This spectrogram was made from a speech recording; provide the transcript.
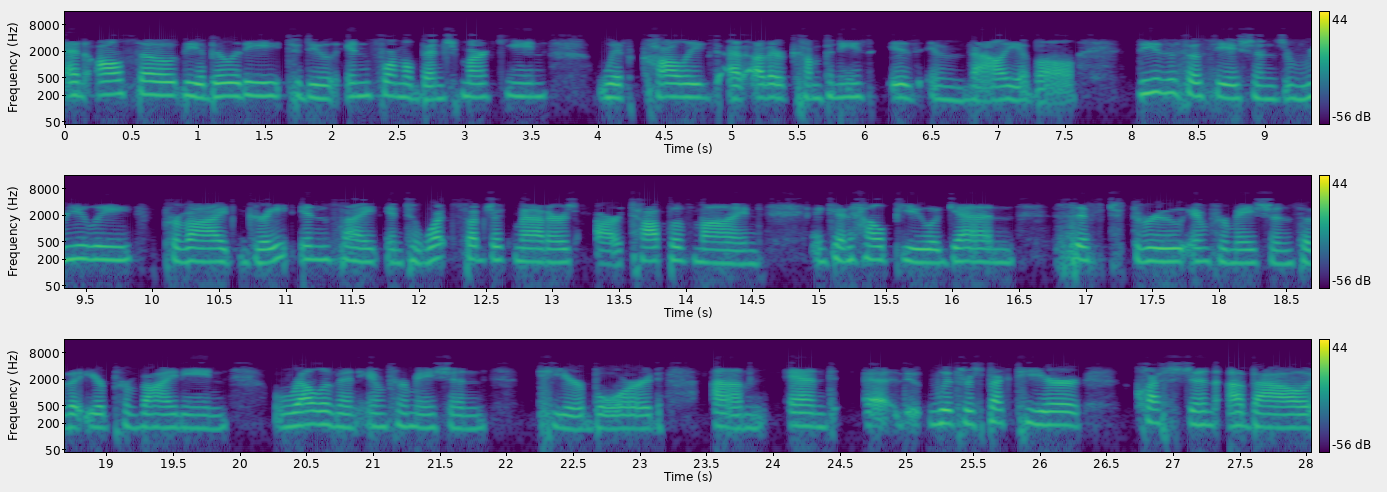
and also the ability to do informal benchmarking with colleagues at other companies is invaluable. These associations really provide great insight into what subject matters are top of mind and can help you again sift through information so that you're providing relevant information to your board. Um, and uh, with respect to your question about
